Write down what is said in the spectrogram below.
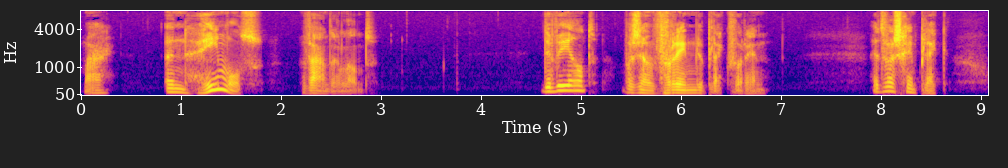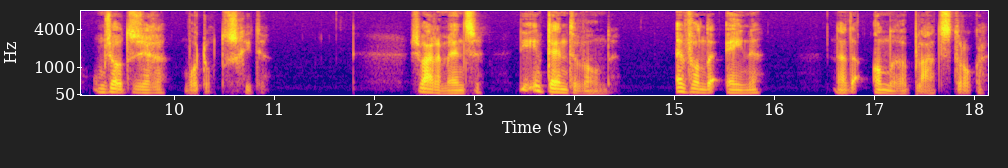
Maar een hemels vaderland. De wereld was een vreemde plek voor hen. Het was geen plek om zo te zeggen wortel te schieten. Ze waren mensen die in tenten woonden en van de ene naar de andere plaats trokken.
